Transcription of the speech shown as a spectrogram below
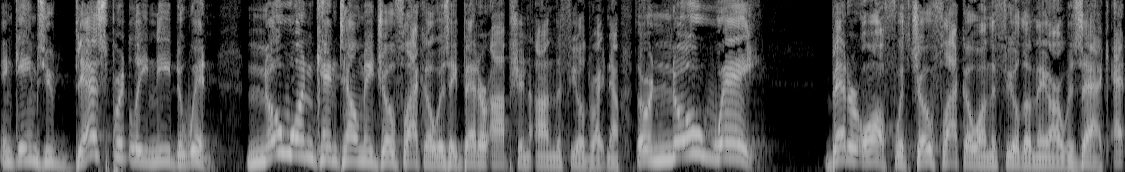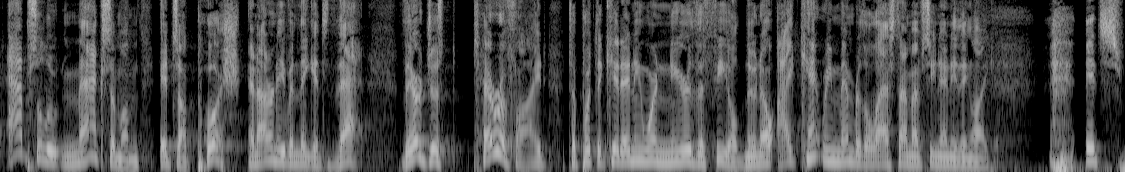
in games you desperately need to win. No one can tell me Joe Flacco is a better option on the field right now. There are no way better off with Joe Flacco on the field than they are with Zach. At absolute maximum, it's a push, and I don't even think it's that. They're just terrified to put the kid anywhere near the field. Nuno, I can't remember the last time I've seen anything like it it's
